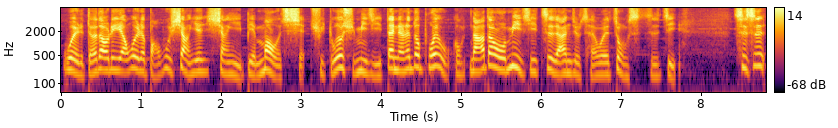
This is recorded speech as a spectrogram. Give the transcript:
为了得到力量，为了保护项妍，项义便冒险去夺取秘籍。但两人都不会武功，拿到了秘籍，自然就成为了众矢之的。此时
